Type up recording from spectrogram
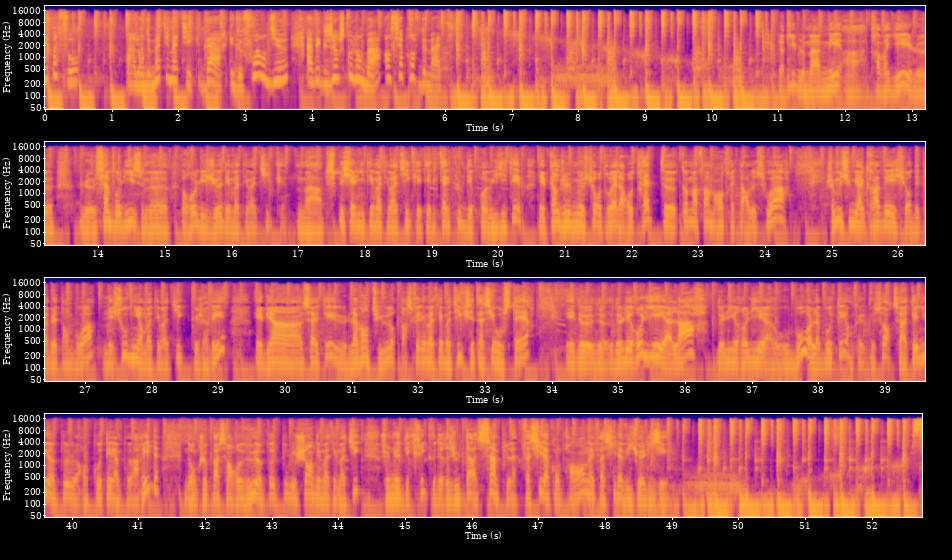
C'est pas faux. Parlons de mathématiques, d'art et de foi en Dieu avec Georges Colomba, ancien prof de maths. La Bible m'a amené à travailler le, le, symbolisme religieux des mathématiques. Ma spécialité mathématique était le calcul des probabilités. Et quand je me suis retrouvé à la retraite, comme ma femme rentrait tard le soir, je me suis mis à graver sur des tablettes en bois les souvenirs mathématiques que j'avais. Eh bien, ça a été l'aventure parce que les mathématiques c'est assez austère et de, les relier à l'art, de les relier au beau, à la beauté en quelque sorte, ça atténue un peu leur côté un peu aride. Donc je passe en revue un peu tout le champ des mathématiques. Je ne décris que des résultats simples, faciles à comprendre et faciles à visualiser.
